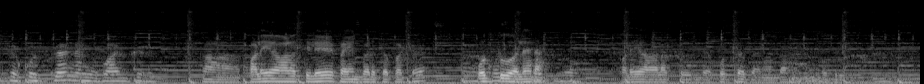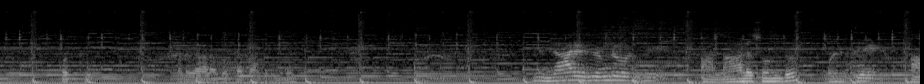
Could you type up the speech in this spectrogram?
இந்த கொத்து தான் நாங்கள் பாவிக்கிறோம் பழைய காலத்திலே பயன்படுத்தப்பட்ட என்ன? பழைய காலத்து இந்த கொத்தை தான் தான் கொத்துருக்கீங்க கொத்து பழைய கால கொத்தை பார்க்குறீங்க. இது நாலு ரெண்டு ஒரு ஆ நாலு சுண்டு ஒரு தேர் ஆ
